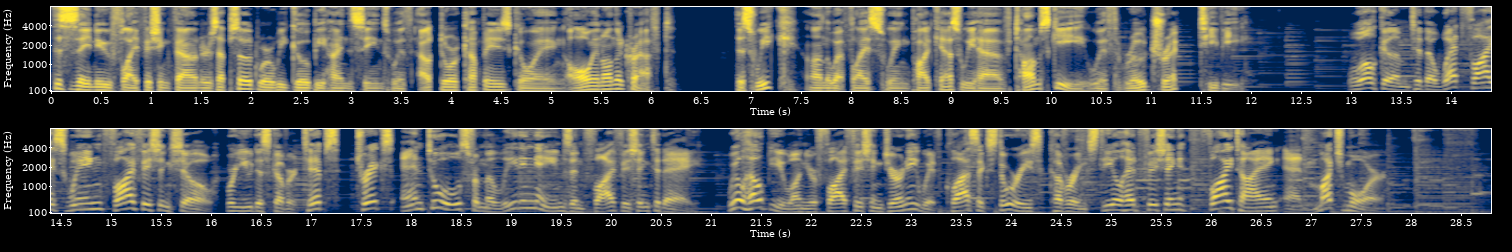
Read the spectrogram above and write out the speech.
This is a new Fly Fishing Founders episode where we go behind the scenes with outdoor companies going all in on their craft. This week on the Wet Fly Swing podcast, we have Tom Ski with Road Trek TV. Welcome to the Wet Fly Swing Fly Fishing Show, where you discover tips, tricks, and tools from the leading names in fly fishing today. We'll help you on your fly fishing journey with classic stories covering steelhead fishing, fly tying, and much more.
